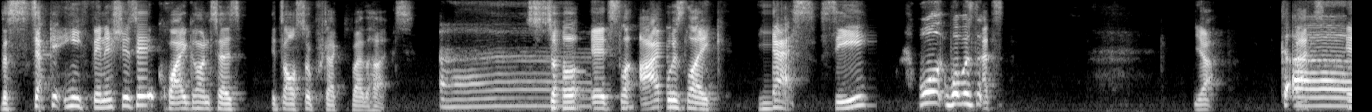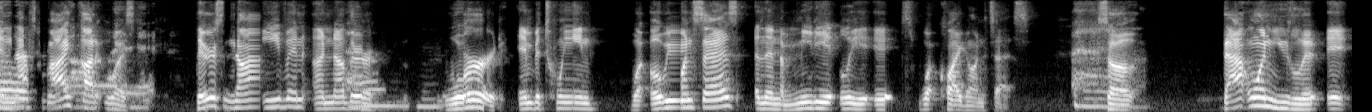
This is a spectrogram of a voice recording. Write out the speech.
the second he finishes it, Qui Gon says it's also protected by the Hutts. Uh, So it's like I was like, yes, see, well, what was the? that's yeah. that's- and that's what I thought it was. There's not even another Um, word in between what Obi Wan says, and then immediately it's what Qui Gon says. So, uh, That one you lit it.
